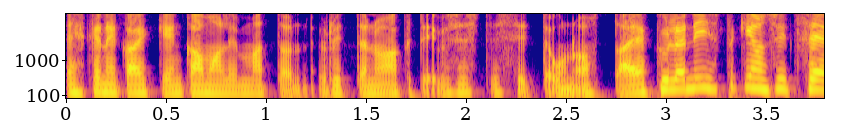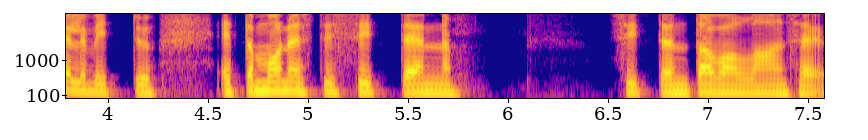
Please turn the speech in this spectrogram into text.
Ehkä ne kaikkein kamalimmat on yrittänyt aktiivisesti sitten unohtaa. Ja kyllä niistäkin on sitten selvitty, että monesti sitten – sitten tavallaan se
